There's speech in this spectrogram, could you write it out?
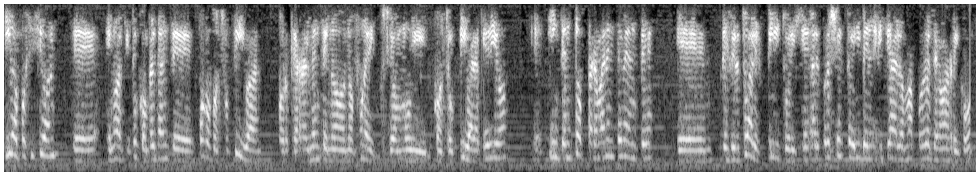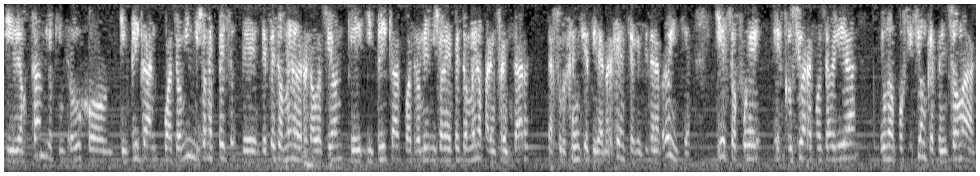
y la oposición eh, en una actitud completamente poco constructiva, porque realmente no, no fue una discusión muy constructiva la que dio, eh, intentó permanentemente eh, desvirtuar el espíritu original del proyecto y beneficiar a los más poderosos y a los más ricos. Y los cambios que introdujo implican 4 mil millones pesos de, pesos menos de recaudación, que implica 4 mil millones de pesos menos para enfrentar las urgencias y la emergencia que existe en la provincia. Y eso fue exclusiva responsabilidad de una oposición que pensó más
